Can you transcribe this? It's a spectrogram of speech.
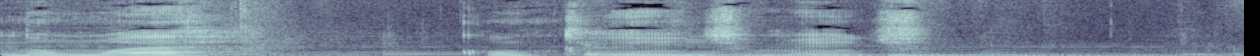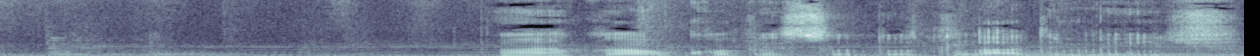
não é com o cliente mente, não é com a pessoa do outro lado em mente.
